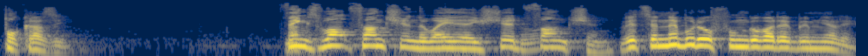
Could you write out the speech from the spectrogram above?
pokazí. Things won't function the way they should function. Věci nebudou fungovat, jak by měly.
